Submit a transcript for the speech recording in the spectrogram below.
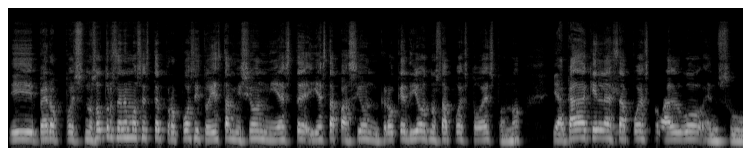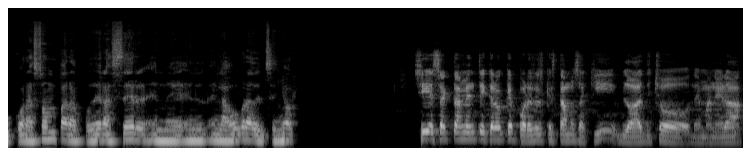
Y, pero pues nosotros tenemos este propósito y esta misión y, este, y esta pasión. Creo que Dios nos ha puesto esto, ¿no? Y a cada quien les ha puesto algo en su corazón para poder hacer en la obra del Señor. Sí, exactamente, y creo que por eso es que estamos aquí, lo has dicho de manera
